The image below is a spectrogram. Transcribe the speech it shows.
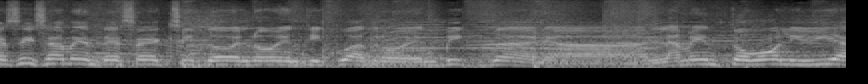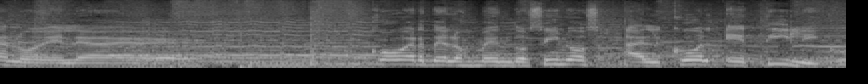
Precisamente ese éxito del 94 en Big Bang, Lamento Boliviano, el eh, cover de los mendocinos Alcohol Etílico,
